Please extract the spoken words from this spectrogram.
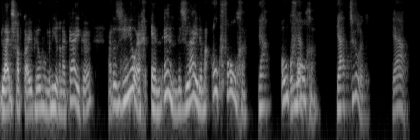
leiderschap kan je op heel veel manieren naar kijken. Maar dat is heel erg en-en. Dus leiden, maar ook volgen. Ja. Ook oh, volgen. Ja. ja, tuurlijk. Ja.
